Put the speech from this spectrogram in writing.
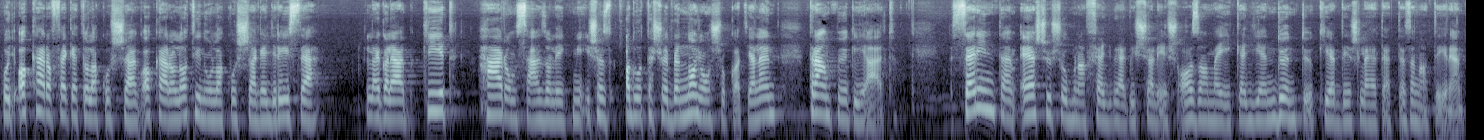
hogy akár a fekete lakosság, akár a latinó lakosság egy része legalább két 3 százalék, és ez adott esetben nagyon sokat jelent, Trump mögé állt. Szerintem elsősorban a fegyverviselés az, amelyik egy ilyen döntő kérdés lehetett ezen a téren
